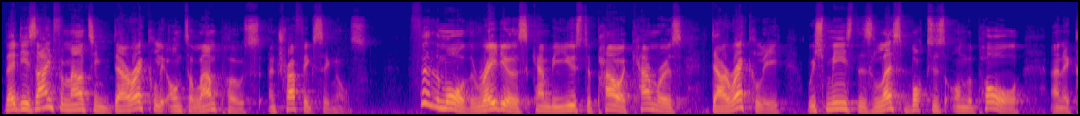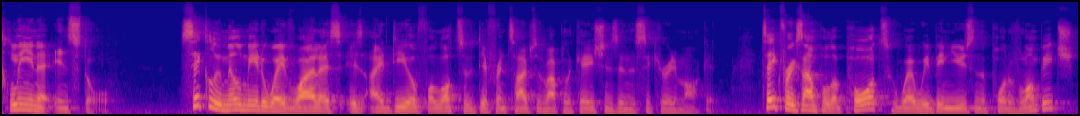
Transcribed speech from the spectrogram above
They're designed for mounting directly onto lampposts and traffic signals. Furthermore, the radios can be used to power cameras directly, which means there's less boxes on the pole and a cleaner install. Siklu millimeter wave wireless is ideal for lots of different types of applications in the security market. Take for example a port where we've been using the Port of Long Beach,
